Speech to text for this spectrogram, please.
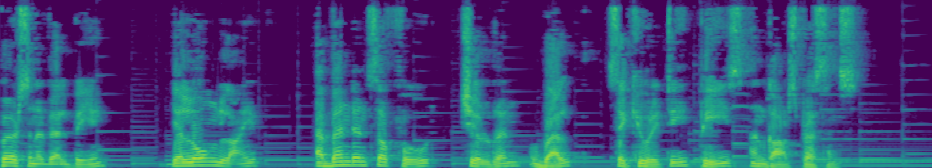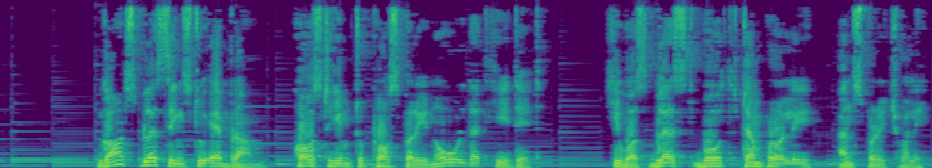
personal well being, a long life, abundance of food, children, wealth, security, peace, and God's presence. God's blessings to Abraham caused him to prosper in all that he did. He was blessed both temporally and spiritually.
